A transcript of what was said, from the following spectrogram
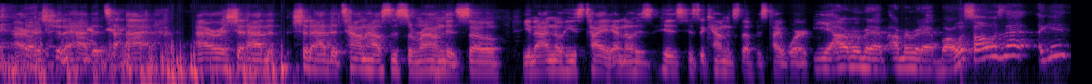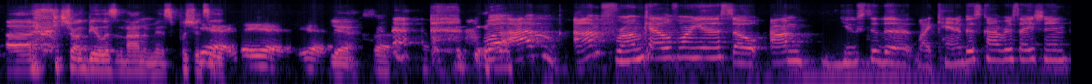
IRS should have had the t- IRS should have had the, should have had the townhouses surrounded. So you know, I know he's tight. I know his his his accounting stuff is tight work. Yeah, I remember that. I remember that bar. What song was that again? Uh, Drug Dealers Anonymous. Push your yeah, yeah, yeah, yeah, yeah. So. well, I'm I'm from California, so I'm used to the like cannabis conversation.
